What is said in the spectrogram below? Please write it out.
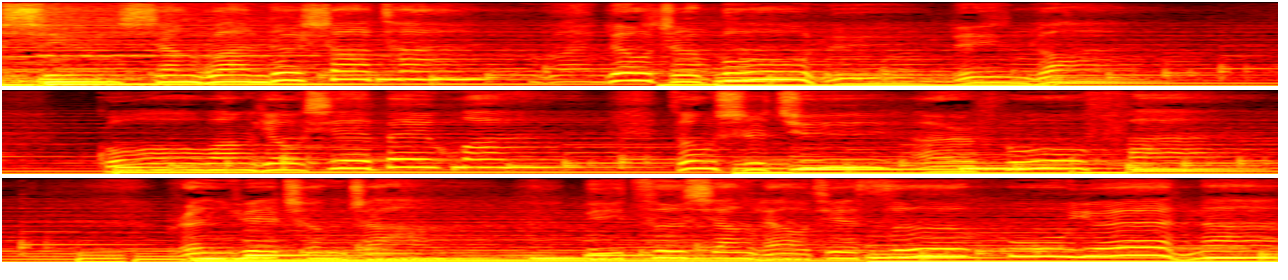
心像软的沙滩，留着步履凌乱。过往有些悲欢，总是去而复返。人越成长，彼此想了解似乎越难。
